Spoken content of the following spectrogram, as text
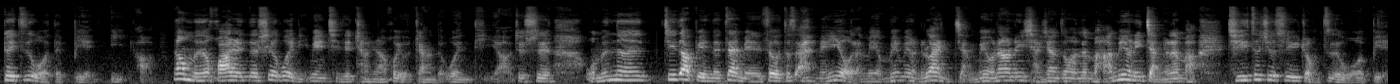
对自我的贬义，哈。那我们华人的社会里面，其实常常会有这样的问题啊，就是我们呢接到别人的赞美的时候，都是哎没有了，没有，没有，没有乱讲，没有让你想象中的那么好，没有你讲的那么好。其实这就是一种自我贬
